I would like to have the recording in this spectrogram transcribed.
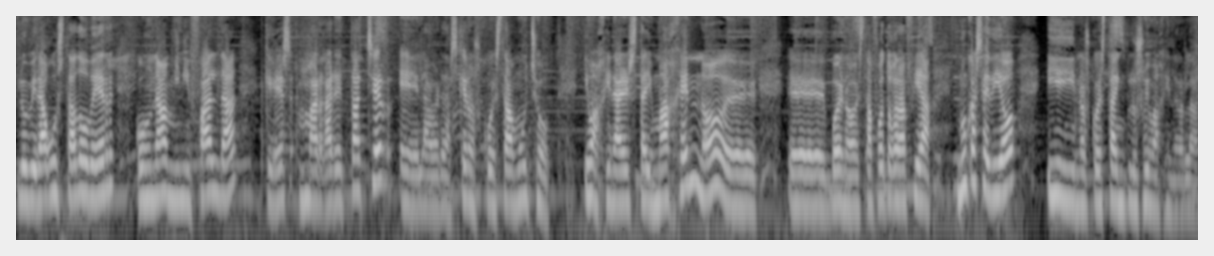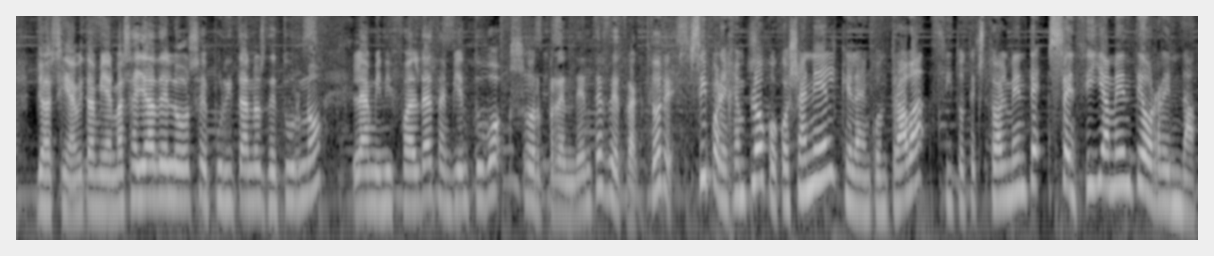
le hubiera gustado ver con una minifalda, que es Margaret Thatcher. Eh, la verdad es que nos cuesta mucho imaginar esta imagen, ¿no? Eh, eh, bueno, esta fotografía nunca se dio y nos cuesta incluso imaginarla. Yo sí, a mí también. Más allá de los puritanos de turno, la minifalda también tuvo sorprendentes detractores. Sí, por ejemplo, Coco Chanel, que la encontraba, cito sencillamente horrenda.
